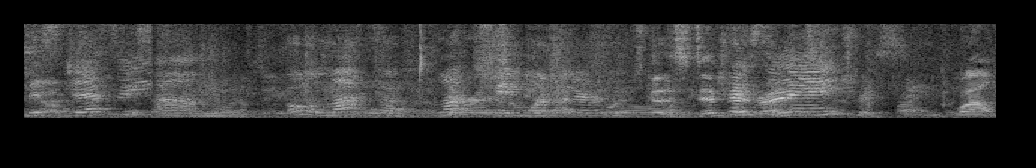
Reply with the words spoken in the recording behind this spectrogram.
Miss Jessie, um, oh, lots of, lots of shea moisture. Good. It's different, right? Tresemme. Wow.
